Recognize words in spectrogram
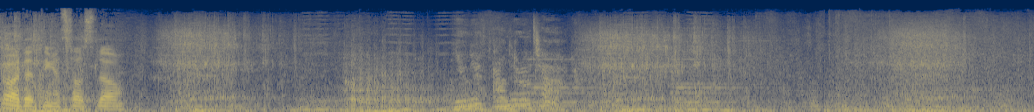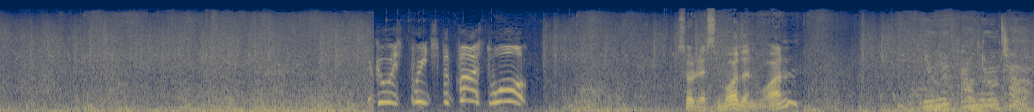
God, that thing is so slow. Unit under attack. The goo has breached the first wall! So there's more than one? Unit under attack.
